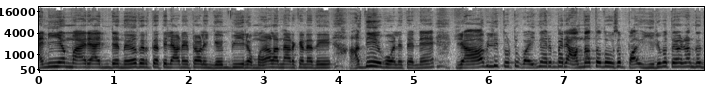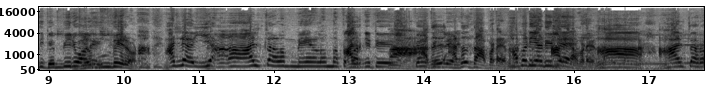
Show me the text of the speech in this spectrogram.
അനിയന്മാരാരിന്റെ നേതൃത്വത്തിലാണ് ഇട്ടോളി ഗംഭീര. മേളം നടക്കുന്നത് അതേപോലെ തന്നെ രാവിലെ തൊട്ട് വൈകുന്നേരം വരെ അന്നത്തെ ദിവസം ഇരുപത്തേഴാം തീയതി ഗംഭീരമാണ്. ഗംഭീരമാണ്. അല്ല ഈ ആൽത്താളം മേളം എന്നൊക്കെ പറഞ്ഞിട്ട് അവിടെയാണ്. ആൽത്തറ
